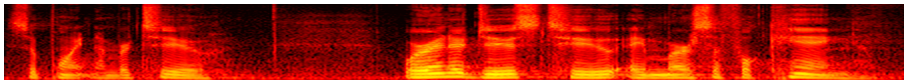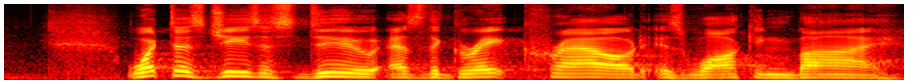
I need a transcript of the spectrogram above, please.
So, point number two, we're introduced to a merciful king. What does Jesus do as the great crowd is walking by?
